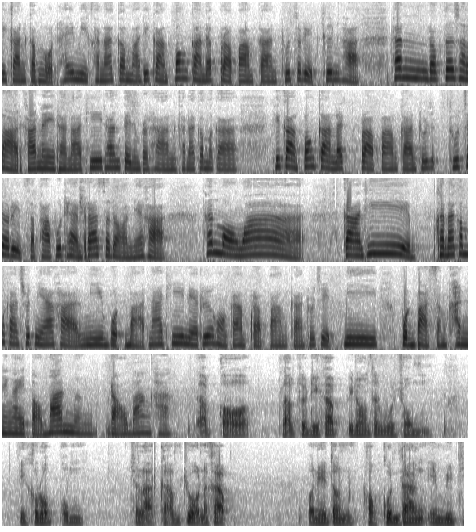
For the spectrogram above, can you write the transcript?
มีการกำหนดให้มีคณะกรรมาการป้องกันและปราบปรามการทุจริตขึ้นค่ะ ท่านดรฉลาดคะในฐานะที่ท่านเป็นประธานคณะกรรมการ ที่การป้องกันและปราบปรามการทุจริตสภาผู้แทนราษฎรเนี่ยค่ะ ท่านมองว่าการที่คณะกรรมการชุดนี้ค่ะ มีบทบาทหน้าที่ในเรื่องของการปราบปรามการทุจริตมีบทบาทสำคัญยังไงต่อบ้านเมืองเราบ้างคะครับขอกราบสวัสดีครับพี่น้องท่านผู้ชม ที่เคารพผมฉลาดขามช่วงนะครับ วันนี้ต้องขอบคุณทาง MBT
